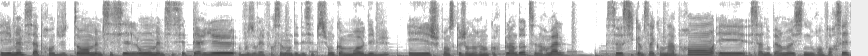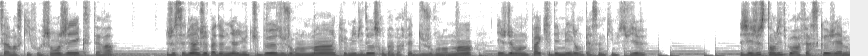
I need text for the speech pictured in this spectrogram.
Et même si ça prend du temps, même si c'est long, même si c'est périlleux, vous aurez forcément des déceptions comme moi au début. Et je pense que j'en aurai encore plein d'autres, c'est normal. C'est aussi comme ça qu'on apprend et ça nous permet aussi de nous renforcer, de savoir ce qu'il faut changer, etc. Je sais bien que je vais pas devenir youtubeuse du jour au lendemain, que mes vidéos seront pas parfaites du jour au lendemain, et je demande pas qu'il y ait des millions de personnes qui me suivent. J'ai juste envie de pouvoir faire ce que j'aime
